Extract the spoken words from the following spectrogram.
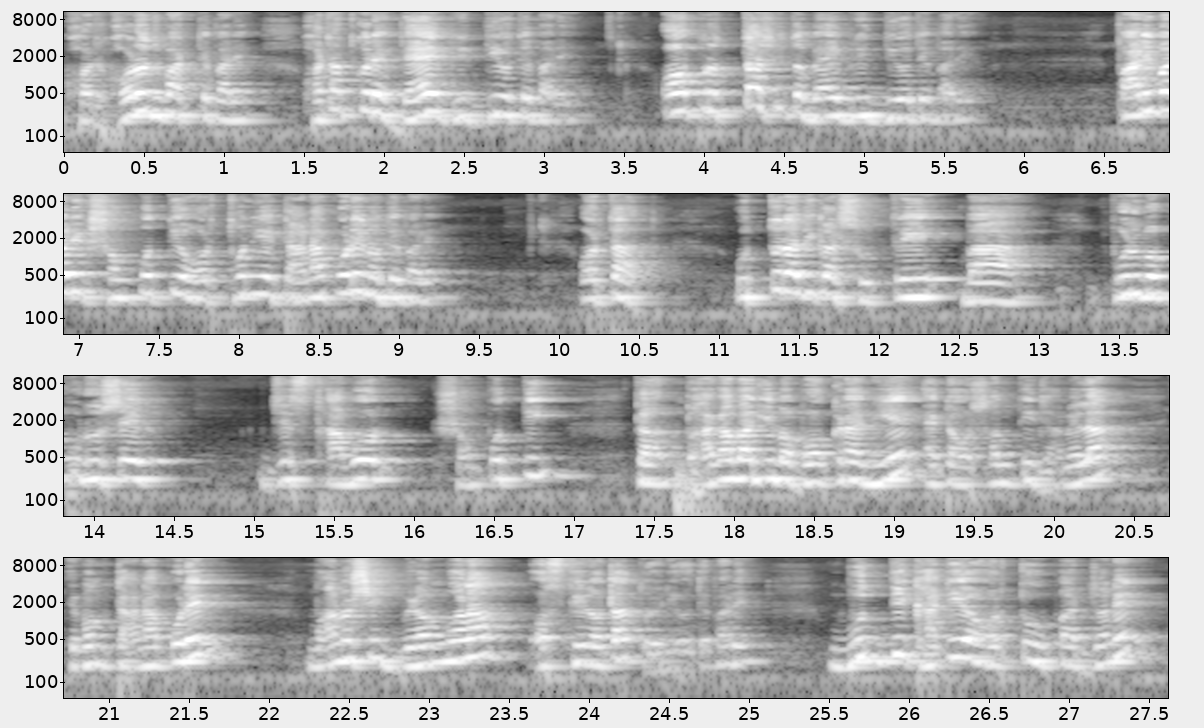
খর- খরচ বাড়তে পারে, হঠাৎ করে ব্যয় বৃদ্ধি হতে পারে, অপ্রত্যাশিত ব্যয় বৃদ্ধি হতে পারে, পারিবারিক সম্পত্তি, অর্থ নিয়ে টানাপোড়েন হতে পারে। অর্থাৎ উত্তরাধিকার সূত্রে বা পূর্বপুরুষের যে স্থাবর সম্পত্তি, তা ভাগাভাগি বা বকরা নিয়ে একটা অশান্তি, ঝামেলা এবং টানাপোড়েন মানসিক বিড়ম্বনা, অস্থিরতা তৈরি হতে পারে। বুদ্ধি খাটিয়ে অর্থ উপার্জনের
